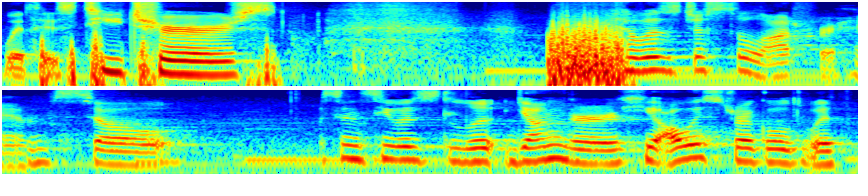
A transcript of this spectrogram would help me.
with his teachers. It was just a lot for him. So since he was younger, he always struggled with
